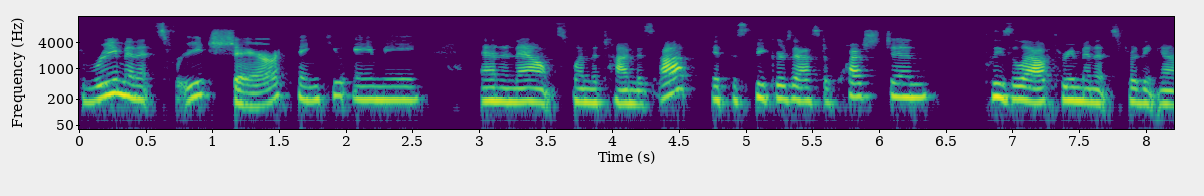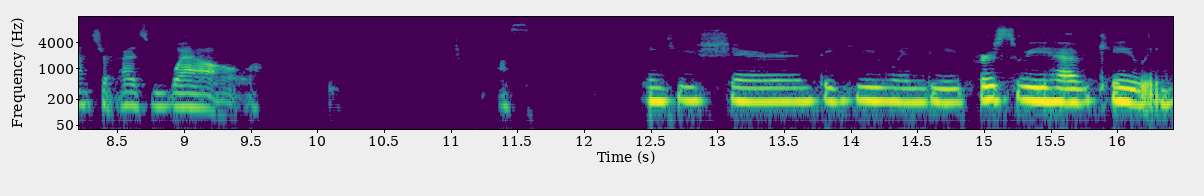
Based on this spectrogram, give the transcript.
three minutes for each share. Thank you, Amy and announce when the time is up. If the speaker's asked a question, please allow three minutes for the answer as well. Awesome. Thank you, Sharon. Thank you, Wendy. First, we have Kaylee.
